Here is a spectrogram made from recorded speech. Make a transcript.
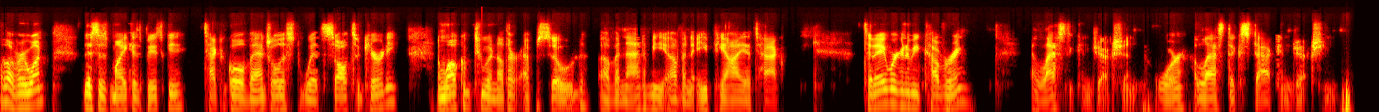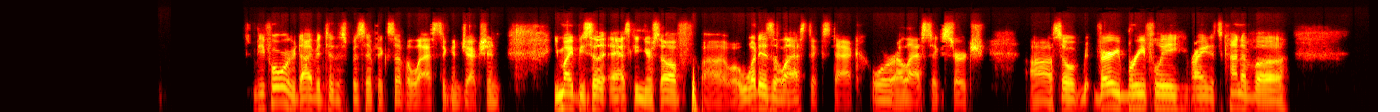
Hello, everyone. This is Mike Isbitski, Technical Evangelist with Salt Security, and welcome to another episode of Anatomy of an API Attack. Today, we're going to be covering elastic injection or elastic stack injection. Before we dive into the specifics of elastic injection, you might be asking yourself, uh, what is elastic stack or elastic search? Uh, so very briefly, right, it's kind of a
